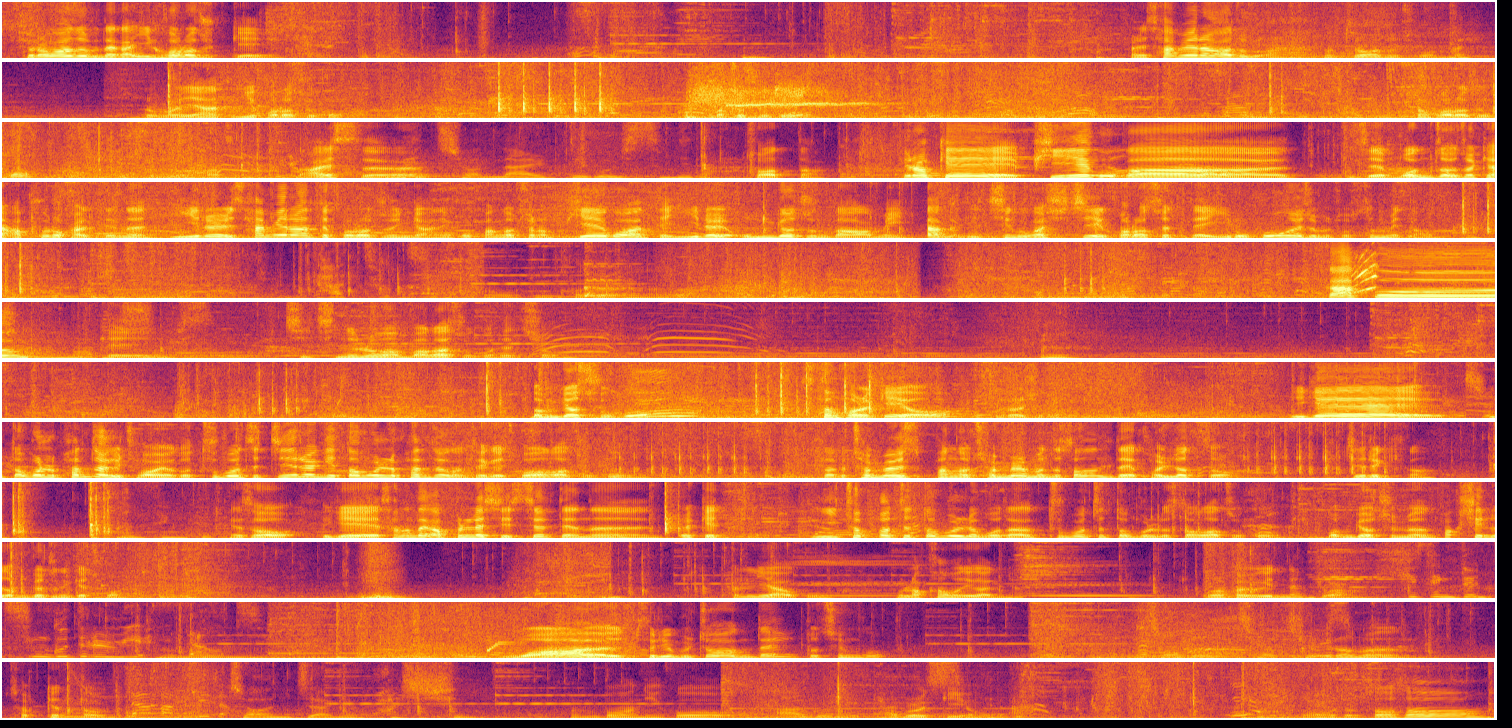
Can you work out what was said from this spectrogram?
들어가주면 내가 이 걸어줄게. 아니 3이라가 좀 아, 너 들어가주면 죽었네 그러면 얘한테 이 걸어주고? 맞춰주고 스턴 걸어주고. 나이스. 좋았다. 이렇게 비에고가 이제 먼저 저렇게 앞으로 갈 때는 2를 3일한테 걸어주는 게 아니고 방금처럼 비에고한테 2를 옮겨준 다음에 딱 이 친구가 CG 걸었을 때 2로 호응해주면 좋습니다. 까꿍! 오케이. 지, 진일로만 막아주고 대충 넘겨주고 스턴 걸게요 이런 식으로 이게 이 W 판정이 좋아요 그 두 번째 찌르기 W 판정은 되게 좋아가지고 그러니까 전멸 방금 전멸 먼저 썼는데 걸렸죠 찌르기가 그래서 이게 상대가 플래시 있을 때는 이렇게 이 첫 번째 W보다 두 번째 W 써가지고 넘겨주면 확실히 넘겨주는 게 좋아요. 탈리하고 어, 라칸 어디 갔냐? 어, 라칸 여기 있네? 뭐야? 희생된 친구들을 위해 음. 싸우지. 와 드리블 쩌는데? 저 친구? 이러면 잡겠다 오늘. 한번 이거 가볼게요. 당했습니다. 어, 좀 써서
